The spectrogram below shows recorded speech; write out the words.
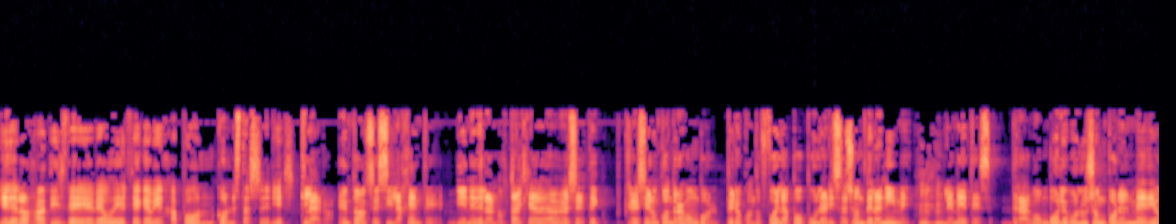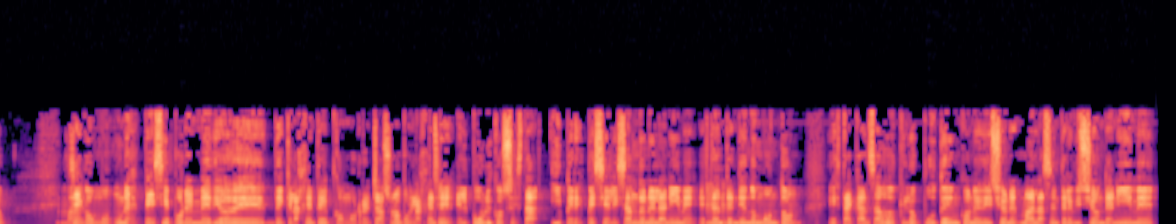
y de los ratings de, de audiencia que había en Japón con estas series. Claro, entonces si la gente viene de la nostalgia de a veces te crecieron con Dragon Ball, pero cuando fue la popularización del anime, le metes Dragon Ball Evolution por el medio, Mal. llega un- una especie por en medio de, de que la gente, como rechazo, ¿no? Porque la gente, Sí. el público se está hiperespecializando en el anime, está entendiendo un montón, está cansado de que lo puteen con ediciones malas en televisión de anime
